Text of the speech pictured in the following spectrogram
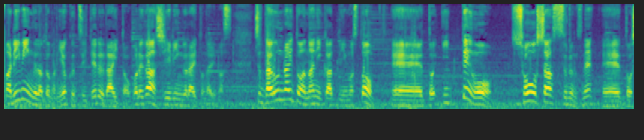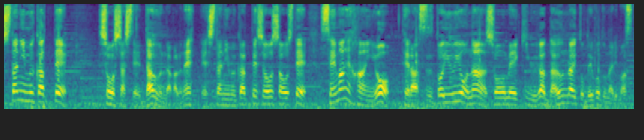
まあ、リビングだとかによくついているライトこれがシーリングライトになります。じゃダウンライトは何かって言いますと,、えーと、一点を照射するんですね、えーと下に向かって照射してダウンだからね。下に向かって照射をして狭い範囲を照らすというような照明器具がダウンライトということになります。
